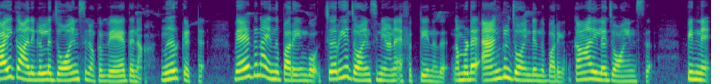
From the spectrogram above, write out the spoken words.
കൈകാലുകളിലെ ജോയിൻസിനൊക്കെ വേദന നീർക്കെട്ട്. വേദന എന്ന് പറയുമ്പോൾ ചെറിയ ജോയിൻസിനെയാണ് എഫക്റ്റ് ചെയ്യുന്നത്. നമ്മുടെ ആംഗിൾ ജോയിന്റ് എന്ന് പറയും കാലിലെ ജോയിൻസ്. പിന്നെ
